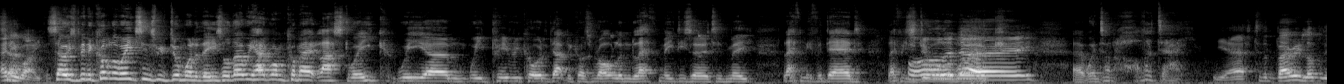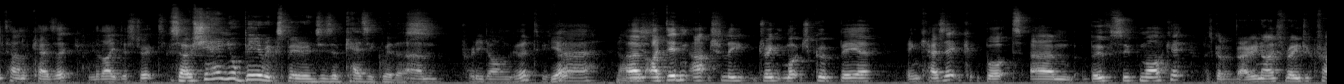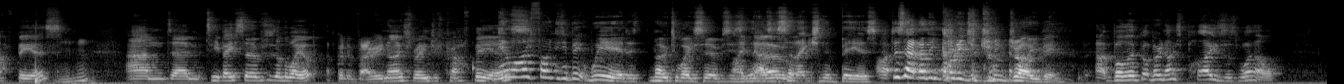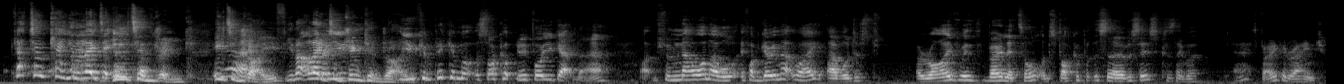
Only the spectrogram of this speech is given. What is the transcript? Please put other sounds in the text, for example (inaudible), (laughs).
Anyway, So, so it's been a couple of weeks since we've done one of these. Although we had one come out last week, we um, we pre-recorded that because Roland left me, deserted me, left me for dead, left me to do all the work. Uh, went on holiday. Yes, to the very lovely town of Keswick in the Lake District. So share your beer experiences of Keswick with us. Um, pretty darn good, to be Yep. fair. Nice. Um, I didn't actually drink much good beer in Keswick, but um, Booth Supermarket has got a very nice range of craft beers. Mm-hmm. And um, Tebay Services on the way up, I've got a very nice range of craft beers. You know, I find it a bit weird as motorway services I has a selection of beers. I- Does that not encourage drink driving? (laughs) Uh, but they've got very nice pies as well. That's okay. You're allowed to eat and drink, eat Yeah. and drive. You're not allowed No, to you- drink and drive. You can pick them up, stock up before you get there. Uh, From now on, I will. If I'm going that way, I will just arrive with very little and stock up at the services because they were. Yeah, it's very good range.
